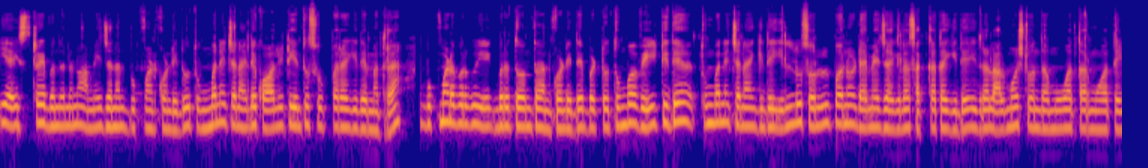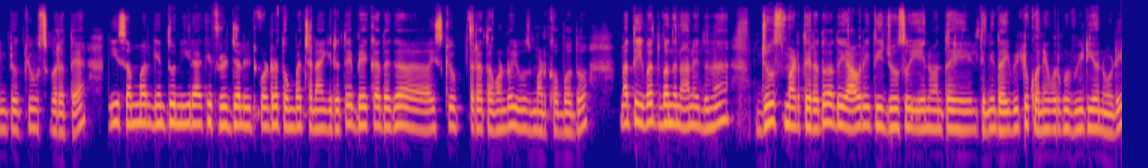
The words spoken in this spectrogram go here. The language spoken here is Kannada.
ಈ ಐಸ್ ಟ್ರೇ ಬಂದು ನಾನು ಅಮೆಜಾನಲ್ಲಿ ಬುಕ್ ಮಾಡ್ಕೊಂಡಿದ್ದು. ತುಂಬಾನೇ ಚೆನ್ನಾಗಿದೆ. ಕ್ವಾಲಿಟಿ ಅಂತೂ ಸೂಪರ್ ಆಗಿದೆ ಮಾತ್ರ. ಬುಕ್ ಮಾಡೋವರೆಗೂ ಹೇಗೆ ಬರುತ್ತೋ ಅಂತ ಅನ್ಕೊಂಡಿದ್ದೆ. ಬಟ್ ತುಂಬ ವೆಯ್ಟ್ ಇದೆ. ತುಂಬಾನೇ ಚೆನ್ನಾಗಿದೆ. ಎಲ್ಲೂ ಸ್ವಲ್ಪನೂ ಡ್ಯಾಮೇಜ್ ಆಗಿಲ್ಲ. ಸಖತ್ತಾಗಿದೆ. ಇದರಲ್ಲಿ ಆಲ್ಮೋಸ್ಟ್ ಒಂದು ಮೂವತ್ತಾರು, ಮೂವತ್ತೆಂಟು ಕ್ಯೂಬ್ಸ್ ಬರುತ್ತೆ. ಈ ಸಮ್ಮರ್ಗಿಂತೂ ನೀರು ಹಾಕಿ ಫ್ರಿಡ್ಜಲ್ಲಿ ಇಟ್ಕೊಂಡ್ರೆ ತುಂಬ ಚೆನ್ನಾಗಿರುತ್ತೆ. ಬೇಕಾದಾಗ ಐಸ್ ಕ್ಯೂಬ್ ಥರ ತಗೊಂಡು ಯೂಸ್ ಮಾಡ್ಕೋಬೋದು. ಮತ್ತು ಇವತ್ತು ಬಂದು ನಾನು ಇದನ್ನು ಜ್ಯೂಸ್ ಮಾಡ್ತಾ ಇರೋದು. ಅದು ಯಾವ ರೀತಿ ಜ್ಯೂಸು ಏನು ಅಂತ ಹೇಳ್ತೀನಿ. ದಯವಿಟ್ಟು ಕೊನೆವರೆಗೂ ವಿಡಿಯೋ ನೋಡಿ.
